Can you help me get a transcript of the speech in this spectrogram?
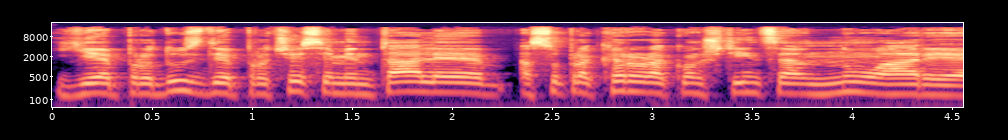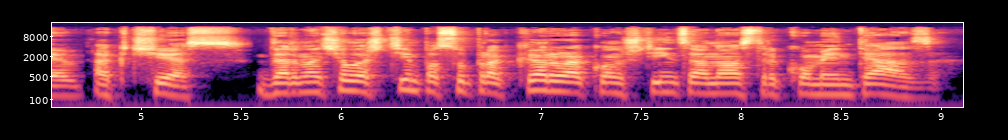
e produs de procese mentale asupra cărora conștiința nu are acces, dar în același timp asupra cărora conștiința noastră comentează.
